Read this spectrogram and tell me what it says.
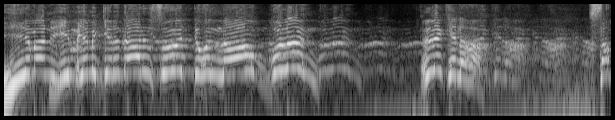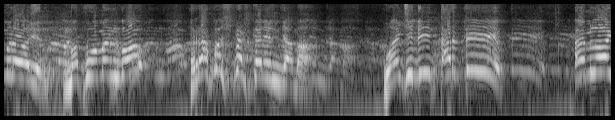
یمن یم کردار سوت تہن ناو بلند لیکن ہاں سمرائن مفہومن گو رفس پٹ کرن جمع۔ وانچ دین ترتیب۔ املاج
